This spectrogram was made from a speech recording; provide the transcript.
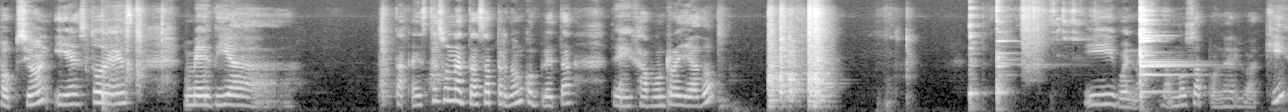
opción y esto es media... Esta es una taza, perdón, completa de jabón rallado. Y bueno, vamos a ponerlo aquí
